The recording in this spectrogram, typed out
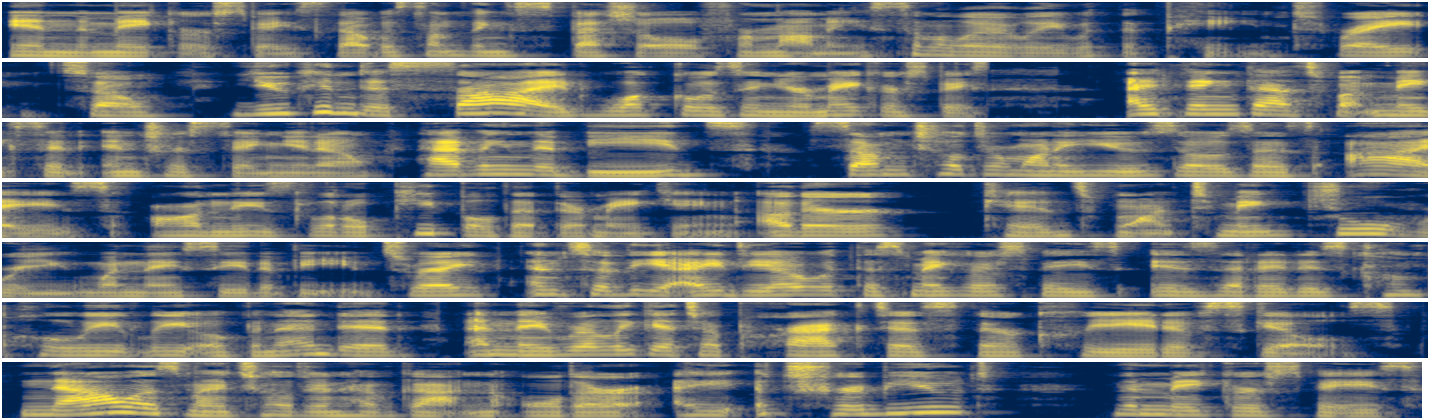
in the makerspace. That was something special for mommy, similarly with the paint, right? So you can decide what goes in your makerspace. I think that's what makes it interesting, you know. Having the beads, some children want to use those as eyes on these little people that they're making. Other kids want to make jewelry when they see the beads, right? And so the idea with this makerspace is that it is completely open ended and they really get to practice their creative skills. Now, as my children have gotten older, I attribute the makerspace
